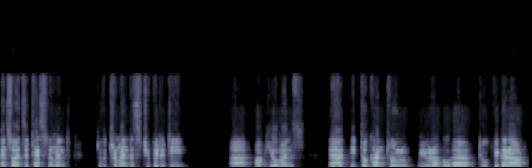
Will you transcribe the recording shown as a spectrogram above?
And so it's a testament to the tremendous stupidity uh, of humans that it took until Miura uh, to figure out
